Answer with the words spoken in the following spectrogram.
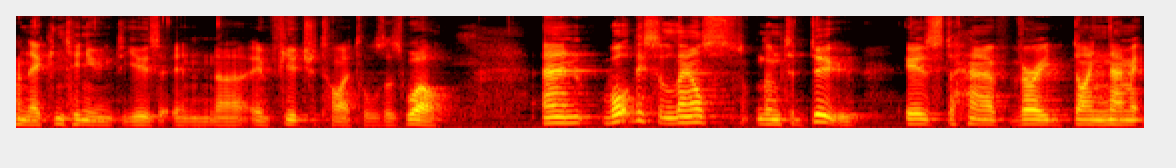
and they're continuing to use it in, uh, in future titles as well. And what this allows them to do is to have very dynamic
